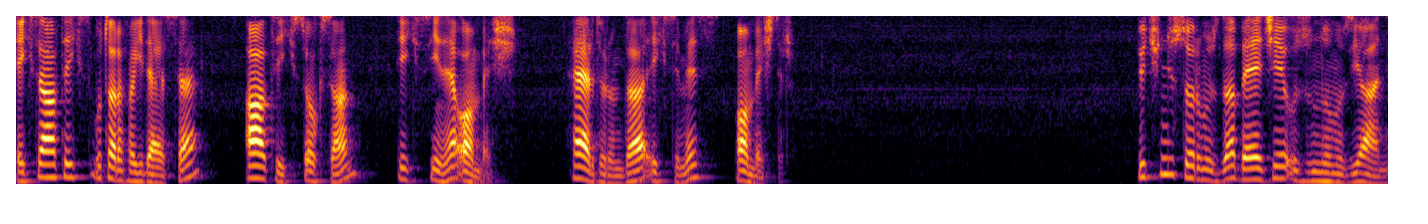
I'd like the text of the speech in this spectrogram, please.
Eksi 6x bu tarafa giderse 6x 90, x yine 15. Her durumda x'imiz 15'tir. Üçüncü sorumuzda BC uzunluğumuz yani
